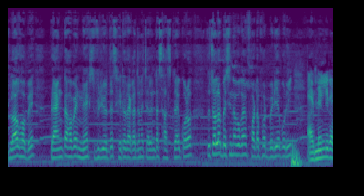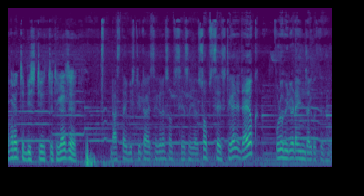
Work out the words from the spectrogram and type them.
ভ্লগ হবে। প্র্যাঙ্কটা হবে নেক্সট ভিডিওতে সেটা দেখার জন্য চ্যানেলটা সাবস্ক্রাইব করো। তো চলো বেশি নেব আমি ফটাফট বেরিয়ে পড়ি। আর মেনলি ব্যাপার হচ্ছে বৃষ্টি হচ্ছে ঠিক আছে? রাস্তায় বৃষ্টিটা এসে গেলে সব শেষ হয়ে যাবে সব শেষ ঠিক আছে? যাই হোক পুরো ভিডিওটা এনজয় করতে থাকো।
